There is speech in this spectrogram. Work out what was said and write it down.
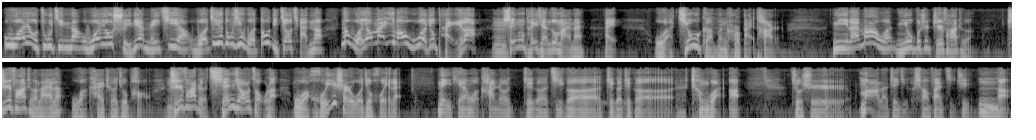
我有租金呢，我有水电煤气啊，我这些东西我都得交钱呢。那我要卖一毛五，我就赔了。谁能赔钱做买卖？哎，我就搁门口摆摊儿，你来骂我，你又不是执法者。执法者来了，我开车就跑；执法者前脚走了，我回身我就回来。那天我看着这个几个这个这个城管啊，就是骂了这几个商贩几句，嗯啊，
